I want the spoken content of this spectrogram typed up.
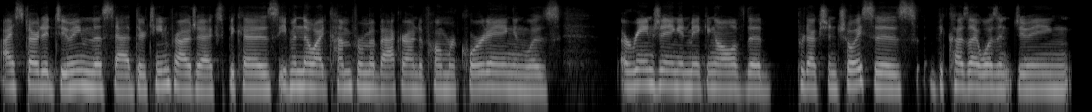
I started doing the SAD 13 project because even though I'd come from a background of home recording and was arranging and making all of the production choices because I wasn't doing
